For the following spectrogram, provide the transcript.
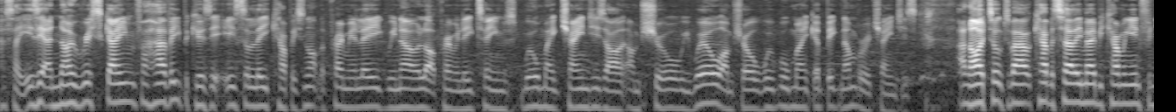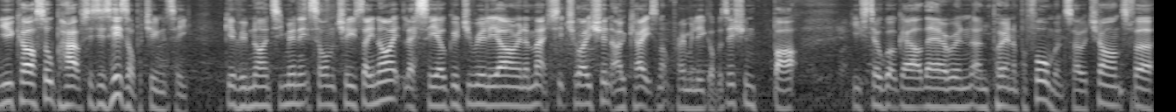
I say, is it a no risk game for Javi because it is the League Cup? It's not the Premier League. We know a lot of Premier League teams will make changes. I, I'm sure we will. I'm sure we will make a big number of changes. And I talked about Kabasele maybe coming in for Newcastle. Perhaps this is his opportunity. Give him 90 minutes on Tuesday night. Let's see how good you really are in a match situation. Okay, it's not Premier League opposition, but you've still got to go out there and, and put in a performance. So a chance for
